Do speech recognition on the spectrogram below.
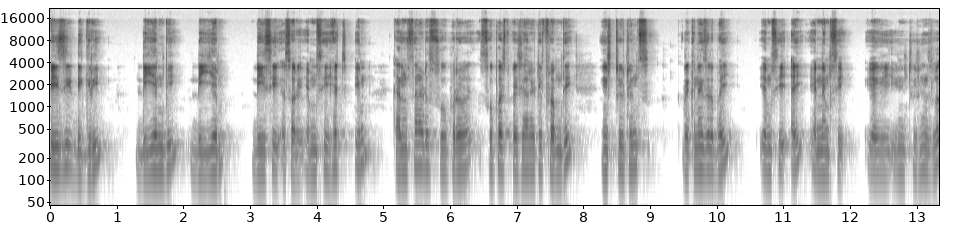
PG degree DNB DM DC sorry MCh in concerned super super speciality from the institutions recognised by MCI NMC. ఈ ఇన్స్టిట్యూషన్స్లో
